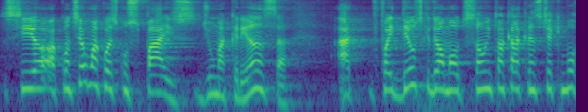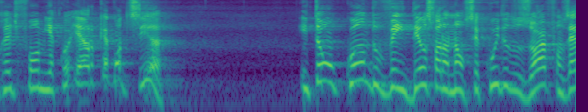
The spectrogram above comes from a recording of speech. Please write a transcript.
se acontecer alguma coisa com os pais de uma criança, foi Deus que deu a maldição, então aquela criança tinha que morrer de fome. E era o que acontecia. Então, quando vem Deus falando, não, você cuida dos órfãos, é,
